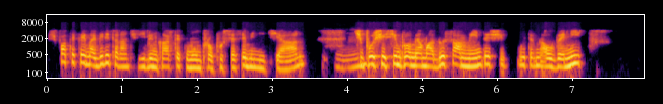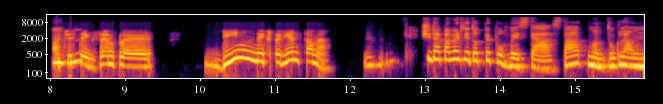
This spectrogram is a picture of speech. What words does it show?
și poate că e mai bine că l-am citit în carte cum îmi propusesem inițial mm-hmm. și pur și simplu mi-am adus aminte și uite, mi-au venit mm-hmm. aceste exemple din experiența mea. Mm-hmm. Și dacă merge tot pe povestea asta, mă duc la un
